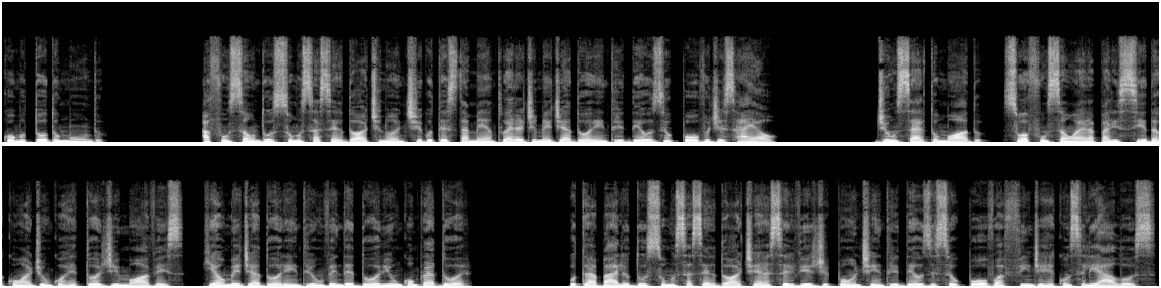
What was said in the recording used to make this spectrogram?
como todo mundo. A função do sumo sacerdote no Antigo Testamento era de mediador entre Deus e o povo de Israel. De um certo modo, sua função era parecida com a de um corretor de imóveis, que é o mediador entre um vendedor e um comprador. O trabalho do sumo sacerdote era servir de ponte entre Deus e seu povo a fim de reconciliá-los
